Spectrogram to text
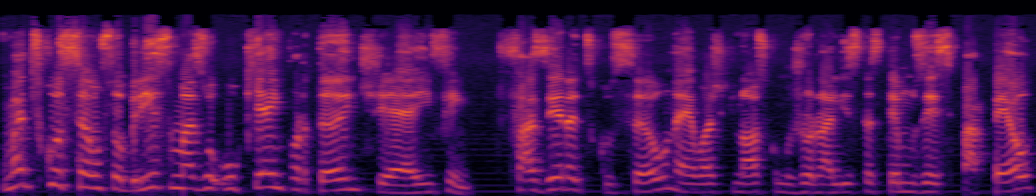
uma, discussão sobre isso, mas o, o que é importante é, enfim, fazer a discussão, né? Eu acho que nós, como jornalistas, temos esse papel,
